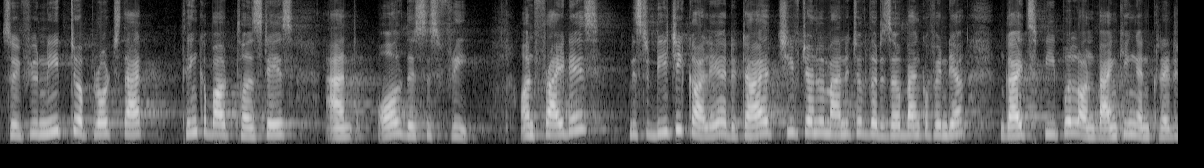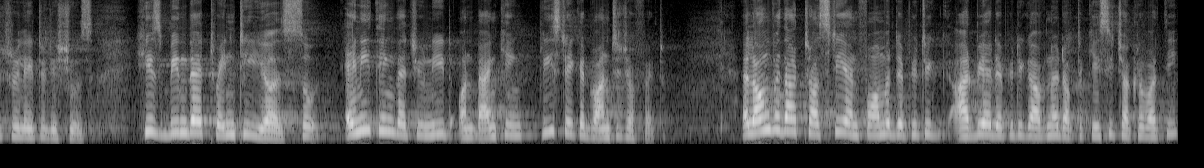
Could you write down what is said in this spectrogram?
So if you need to approach that, think about Thursdays, and all this is free. On Fridays, Mr. D.G. Kale, a retired Chief General Manager of the Reserve Bank of India, guides people on banking and credit-related issues. He's been there 20 years, so anything that you need on banking, please take advantage of it. Along with our trustee and former deputy, RBI Deputy Governor, Dr. K.C. Chakravarti,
